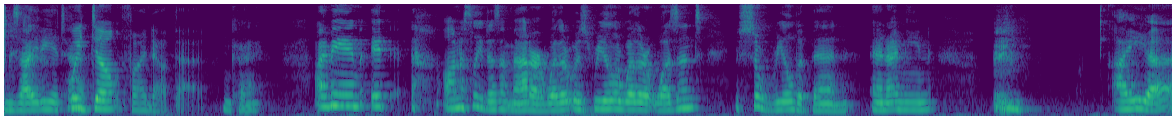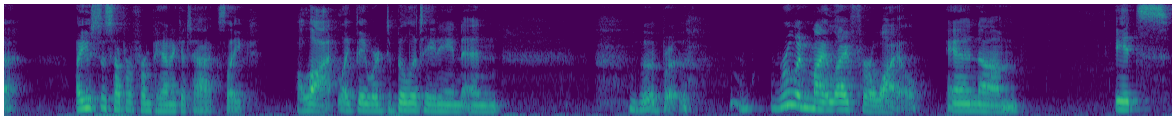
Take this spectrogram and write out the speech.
anxiety attack? We don't find out that. Okay. I mean, it honestly doesn't matter whether it was real or whether it wasn't. It's still real to Ben. And I mean, I uh, I used to suffer from panic attacks like a lot. Like they were debilitating and ruined my life for a while. And um, it's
